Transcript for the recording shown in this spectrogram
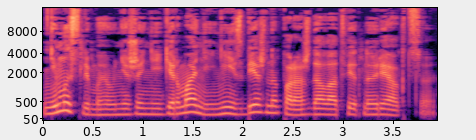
Немыслимое унижение Германии неизбежно порождало ответную реакцию.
